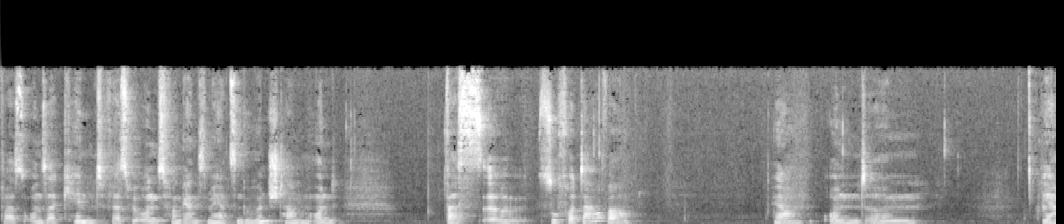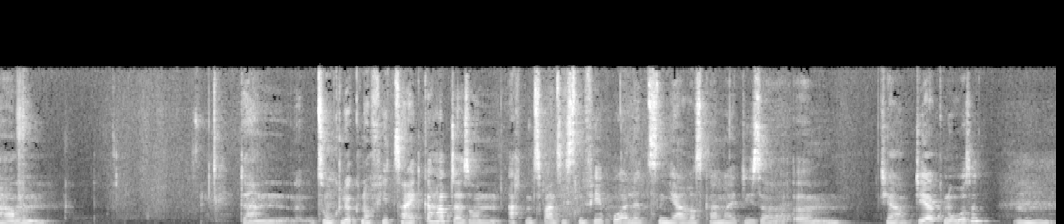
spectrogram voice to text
war es unser Kind, was wir uns von ganzem Herzen gewünscht haben und was äh, sofort da war. Ja, und ähm, wir haben dann zum Glück noch viel Zeit gehabt. Also am 28. Februar letzten Jahres kam halt diese ähm, tja, Diagnose, mhm.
